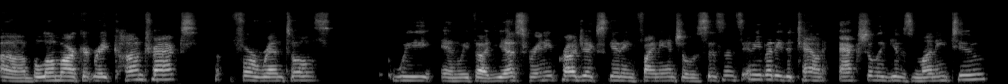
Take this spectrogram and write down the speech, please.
uh, below market rate contracts for rentals? We and we thought yes for any projects getting financial assistance. Anybody the town actually gives money to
